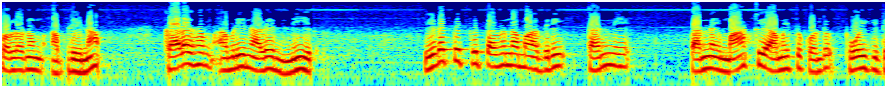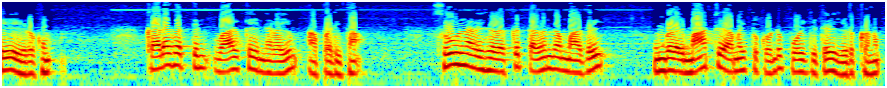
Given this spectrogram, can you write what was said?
சொல்லணும் அப்படின்னா கடகம் அப்படின்னாலே நீர். இடத்துக்கு தகுந்த மாதிரி தண்ணீர் தன்னை மாற்றி அமைத்து கொண்டு போய்கிட்டே இருக்கும். கடகத்தின் வாழ்க்கை நிலையும் அப்படித்தான். சூழ்நிலைகளுக்கு தகுந்த மாதிரி உங்களை மாற்றி அமைத்து கொண்டு போய்கிட்டே இருக்கணும்.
